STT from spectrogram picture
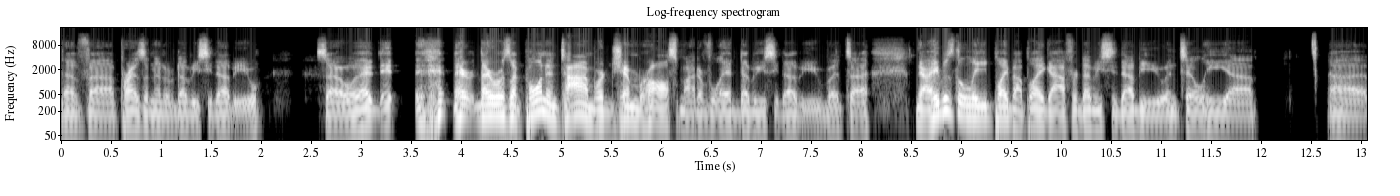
of uh, president of WCW. So that it, there there was a point in time where Jim Ross might have led WCW, but uh, no, he was the lead play-by-play guy for WCW until he uh, uh,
